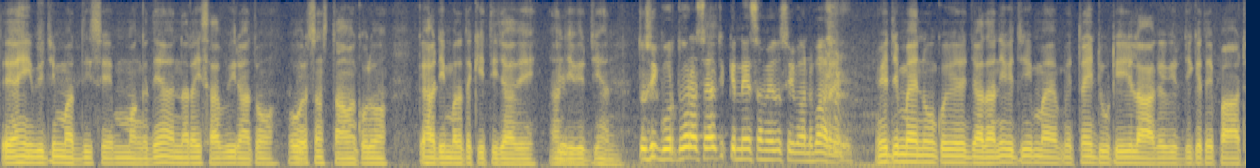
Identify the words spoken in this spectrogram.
ਤੇ ਅਸੀਂ ਵੀਰ ਜੀ ਮਦਦੀ ਸੇ ਮੰਗਦੇ ਆ ਨਰਾਈ ਸਾਹਿਬ ਵੀਰਾਂ ਤੋਂ ਹੋਰ ਸੰਸਥਾਵਾਂ ਕੋਲੋਂ ਕਿ ਸਾਡੀ ਮਦਦ ਕੀਤੀ ਜਾਵੇ। ਹਾਂਜੀ ਵੀਰ ਜੀ ਹਾਂਜੀ। ਤੁਸੀਂ ਗੁਰਦੁਆਰਾ ਸਾਹਿਬ 'ਚ ਕਿੰਨੇ ਸਮੇਂ ਤੋਂ ਸੇਵਾ ਨਿਭਾ ਰਹੇ ਹੋ? ਵੀਰ ਜੀ ਮੈਨੂੰ ਕੋਈ ਜ਼ਿਆਦਾ ਨਹੀਂ ਵੀਰ ਜੀ ਮੈਂ ਮਿੱਤਰਾਂ ਹੀ ਡਿਊਟੀ ਲਾ ਕੇ ਵੀਰ ਜੀ ਕਿਤੇ ਪਾਠ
